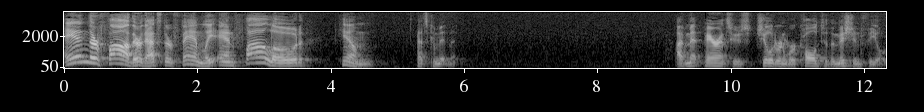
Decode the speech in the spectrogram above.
and their father, that's their family, and followed him. That's commitment. I've met parents whose children were called to the mission field.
